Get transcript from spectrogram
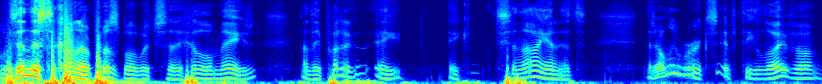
within this takana pruzbol which uh, Hillel made, uh, they put a, a, a tanai in it that only works if the loiva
